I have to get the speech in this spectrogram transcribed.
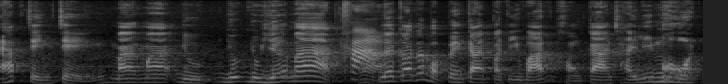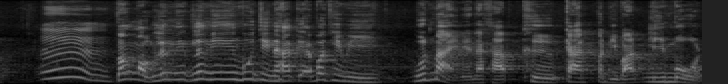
แอปเจ๋งๆ มากๆอยู่อยู่อยู่เยอะมาก ค่ะ แล้วก็ต้องบอกเป็นการปฏิวัติของการใช้รีโมท อืม ต้องบอกเรื่องนี้เรื่องนี้พูดจริงนะฮะคือ Apple TV รุ่นใหม่เนี่ยนะครับ คือการปฏิวัติรีโมท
